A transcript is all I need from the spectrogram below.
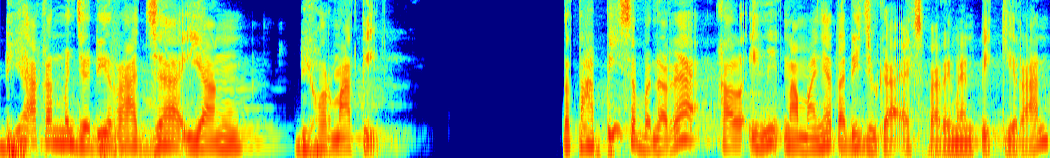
dia akan menjadi raja yang dihormati. Tetapi sebenarnya kalau ini namanya tadi juga eksperimen pikiran,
